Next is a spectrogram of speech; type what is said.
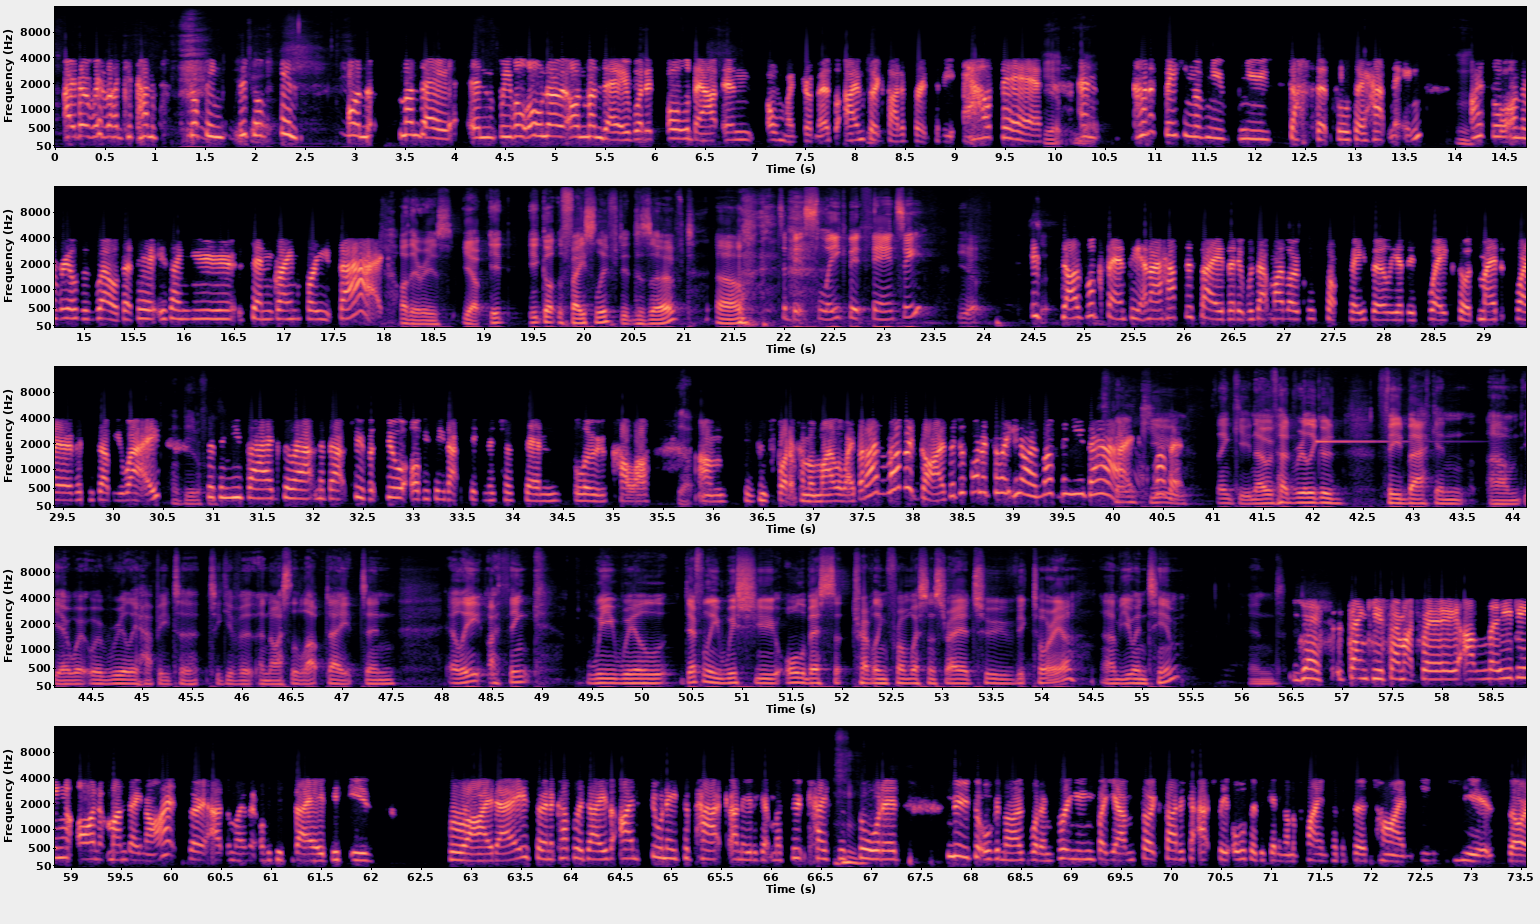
I know we're like kind of dropping little hints on Monday, and we will all know on Monday what it's all about. And oh my goodness, I'm so excited for it to be out there. yep. And kind of speaking of new new stuff that's also happening, Mm. I saw on the reels as well that there is a new Sen grain free bag. Oh, there is. Yep. It it got the facelift it deserved. Um, it's a bit sleek, bit fancy. Yep. It does look fancy, and I have to say that it was at my local stock feeds earlier this week, so it's made its way over to WA. Oh, So the new bags are out and about too, but still obviously that signature Sen blue colour. Yeah. Um, so you can spot it from a mile away. But I love it, guys. I just wanted to let you know I love the new bag. Thank you. Love it. Thank you. No, we've had really good feedback, and um, yeah, we're, we're really happy to to give it a nice little update. And Ellie, I think we will definitely wish you all the best traveling from Western Australia to Victoria. Um, you and Tim, and Yes, thank you so much. We are leaving on Monday night. So at the moment, obviously today, this is Friday. So in a couple of days, I still need to pack. I need to get my suitcases sorted. Need to organise what I'm bringing. But yeah, I'm so excited to actually also be getting on a plane for the first time in years. So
